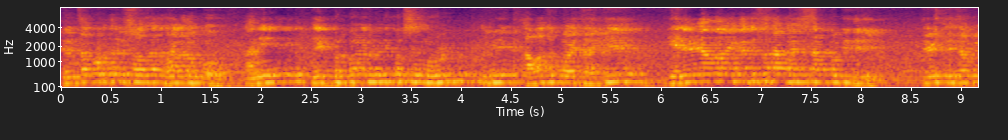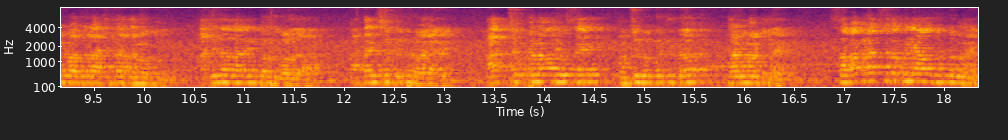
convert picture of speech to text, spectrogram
त्यांचा कोणतरी विश्वासघात व्हायला नको. आणि एक प्रबळ विरोधी पक्ष म्हणून तुम्ही एक आवाज उठवायचा आहे की गेल्या वेळी आम्हाला एका दिवसात अकराशे साठ कोटी दिले. त्यावेळी त्यांच्या बाजूला अजितदादा नव्हते अजितदादा परत गोळ झाला. आता आणि शब्द फिरवायला लागले. आज छप्पन्नावा दिवस आहे. आमची लोक तिथं ठाण मांडून आहे सभागृहात सुद्धा कोणी आवाज उठवला नाही.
